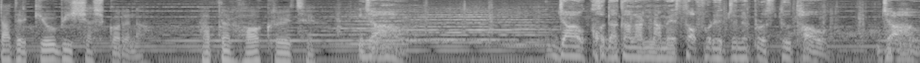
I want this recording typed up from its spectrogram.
তাদের কেউ বিশ্বাস করে না। আপনার হক রয়েছে। যাও। যাও খোদা তালার নামে সফরের জন্য প্রস্তুত হও। যাও।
